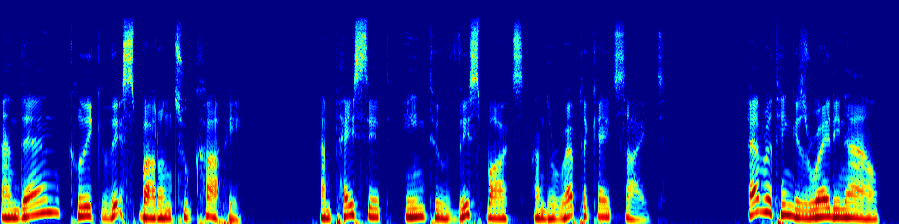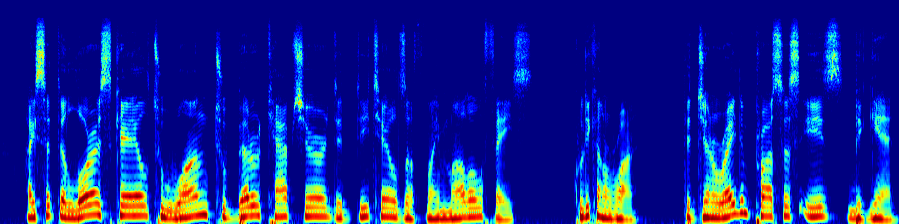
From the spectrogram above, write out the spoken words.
and then click this button to copy, and paste it into this box on the replicate site. Everything is ready now. I set the LoRA scale to 1 to better capture the details of my model face. Click on Run. The generating process is begin.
